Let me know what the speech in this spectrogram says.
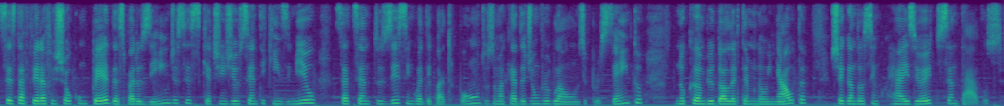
Sexta-feira fechou com perdas para os índices, que atingiu 115.754 pontos, uma queda de 1,11%. No câmbio, o dólar terminou em alta, chegando aos R$ 5,08.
